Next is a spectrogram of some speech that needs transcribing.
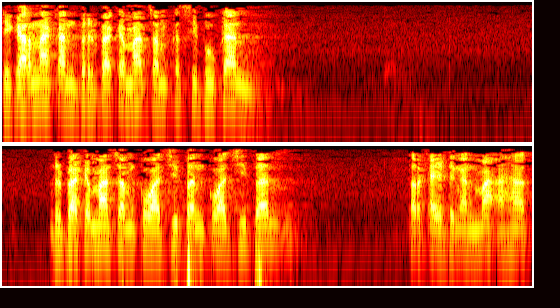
Dikarenakan berbagai macam kesibukan berbagai macam kewajiban-kewajiban terkait dengan ma'had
